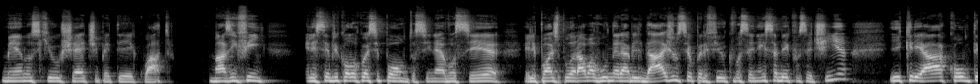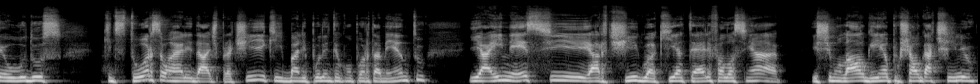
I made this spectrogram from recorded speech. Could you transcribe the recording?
menos que o Chat GPT 4. Mas enfim, ele sempre colocou esse ponto, assim, né? Você, ele pode explorar uma vulnerabilidade no seu perfil que você nem sabia que você tinha e criar conteúdos que distorçam a realidade para ti, que manipulem teu comportamento. E aí nesse artigo aqui até ele falou assim, ah, estimular alguém a puxar o gatilho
